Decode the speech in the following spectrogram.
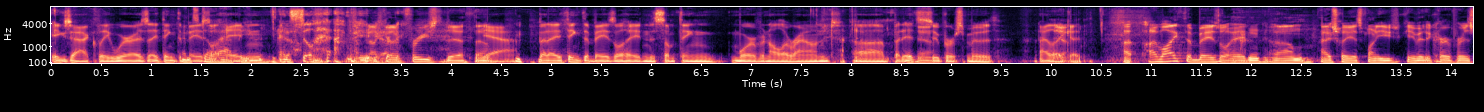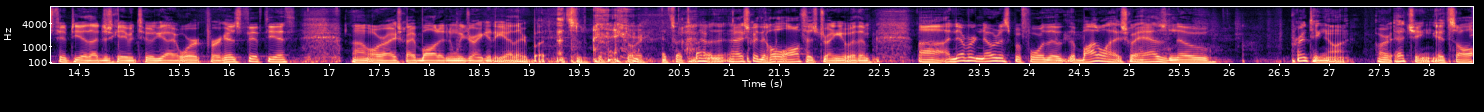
exactly. Whereas I think the And Basil happy. Hayden Yeah. and still happy. Not going to freeze to death, though. Yeah, but I think the Basil Hayden is something more of an all around. Uh, but it's Yeah. super smooth. I like Yeah. it. I, I like the Basil Hayden. Um, actually, it's funny you gave it to Kurt for his 50th. I just gave it to a guy at work for his 50th. Um, or actually, I bought it and we drank it together, but that's a different story. That's what it's about. Actually, the whole office drank it with him. Uh, I never noticed before the, the bottle actually has no printing on it or etching. It's all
